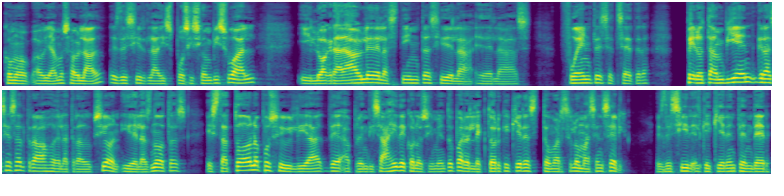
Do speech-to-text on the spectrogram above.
como habíamos hablado, es decir, la disposición visual y lo agradable de las tintas y de, la, de las fuentes, etcétera. Pero también, gracias al trabajo de la traducción y de las notas, está toda una posibilidad de aprendizaje y de conocimiento para el lector que quiere tomárselo más en serio. Es decir, el que quiere entender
